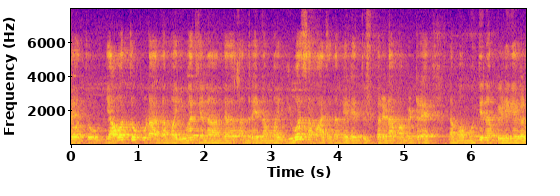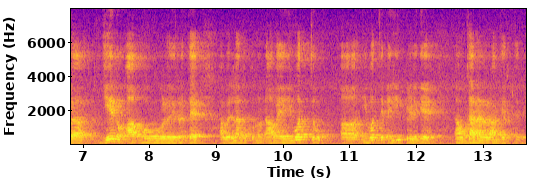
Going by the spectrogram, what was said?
ಇವತ್ತು. ಯಾವತ್ತೂ ಕೂಡ ನಮ್ಮ ಯುವ ಜನಾಂಗ ಅಂದ್ರೆ ನಮ್ಮ ಯುವ ಸಮಾಜದ ಮೇಲೆ ದುಷ್ಪರಿಣಾಮ ಬಿಟ್ರೆ ನಮ್ಮ ಮುಂದಿನ ಪೀಳಿಗೆಗಳ ಏನು ಆಗುಹೋಗುಗಳು ಇರುತ್ತೆ ಅವೆಲ್ಲದಕ್ಕೂ ನಾವೇ ಇವತ್ತು ಇವತ್ತಿನ ಈ ಪೀಳಿಗೆ ನಾವು ಕಾರಣರಾಗಿರ್ತೀವಿ.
